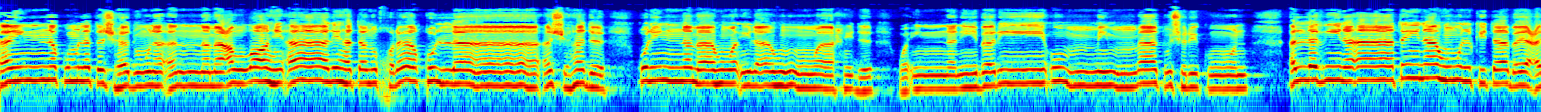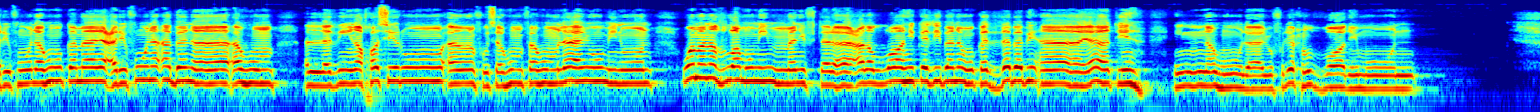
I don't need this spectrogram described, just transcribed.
أئنكم لتشهدون أن مع الله آلهة أخرى قل لا أشهد. قل إنما هو إله واحد وإنني بريء مما تشركون. الذين آتيناهم الكتاب يعرفونه كما يعرفون أبناءهم. الذين خسروا أنفسهم فهم لا يؤمنون. ومن ظلم ممن افترى على الله كذبا وكذب بآياته إنه لا يفلح الظالمون.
